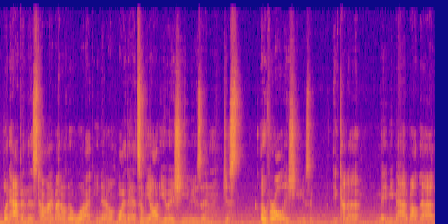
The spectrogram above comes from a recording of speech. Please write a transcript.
what happened this time. I don't know what you know why they had so many audio issues and just overall issues. It, it kind of made me mad about that.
